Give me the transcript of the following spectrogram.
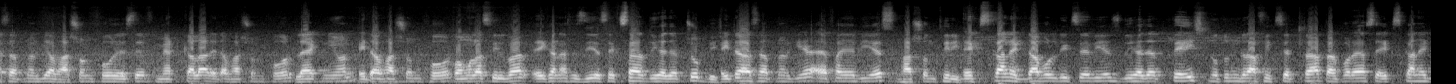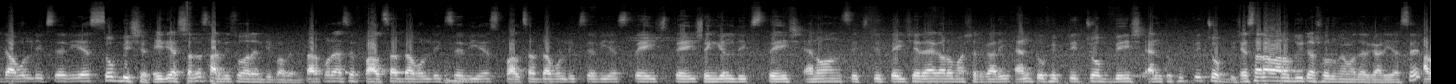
আছে আপনার গিয়া version four S F matte colour এটা ভার্সন ফোর ব্ল্যাক নিয়ন এটা ভার্সন ফোর কমলা সিলভার, এইখানে আছে জিএস এক্স আর দুই হাজার চব্বিশ। এটা আছে আপনার গিয়া এফআইএবিএস ভার্সন থ্রি। এক্স কানেক্ট ডাবল ডিক্স এবিএস দুই হাজার তেইশ, নতুন গ্রাফিক্স এরটা তারপরে আছে এক্স কানেক্ট ডাবল ডিক্স এবিএস চব্বিশের। এইটার সাথে সার্ভিস ওয়ারেন্টি পাবেন। তারপরে আছে পালসার ডাবল ডিক্স এবিএস পালসার ডাবল ডিক্স এবিএস তেইশ তেইশ, সিঙ্গেল ডিক্স তেইশ এন ওয়ান সিক্সটি তেইশের এগারো মাসের গাড়ি এন টু ফিফটি চব্বিশ এন টু ফিফটি চব্বিশ। এছাড়াও আরও দুইটা শোরুমে আমাদের গাড়ি আছে। আর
